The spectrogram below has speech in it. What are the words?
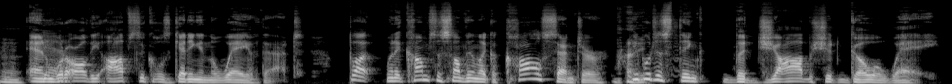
mm. and yeah. what are all the obstacles getting in the way of that. But when it comes to something like a call center, right. people just think the job should go away.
